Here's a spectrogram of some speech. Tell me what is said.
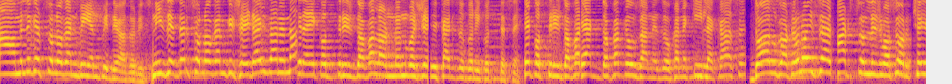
আওয়ামী লীগের স্লোগান বিএনপি দেওয়া ধরেছে। নিজেদের স্লোগান কি সেটাই জানে না? এরা একত্রিশ দফা লন্ডন বসে কার্যকরী করতেছে। একত্রিশ দফা, এক দফা কেউ জানে যে ওখানে কি লেখা আছে। দল গঠন হয়েছে আটচল্লিশ বছর। সেই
